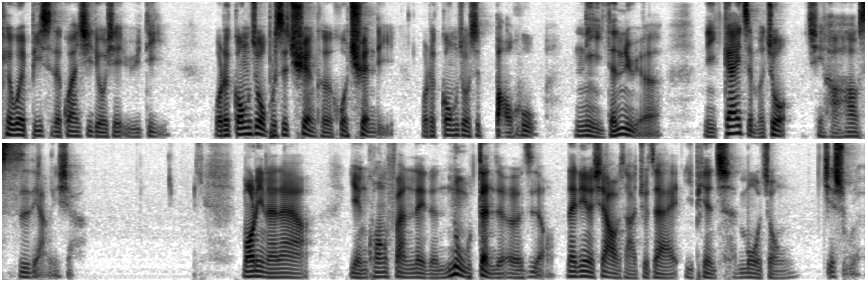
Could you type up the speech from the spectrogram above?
可以为彼此的关系留些余地。我的工作不是劝和或劝离，我的工作是保护你的女儿。你该怎么做，请好好思量一下。毛利奶奶啊。眼眶泛泪的怒瞪着儿子哦，那天的下午茶就在一片沉默中结束了。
